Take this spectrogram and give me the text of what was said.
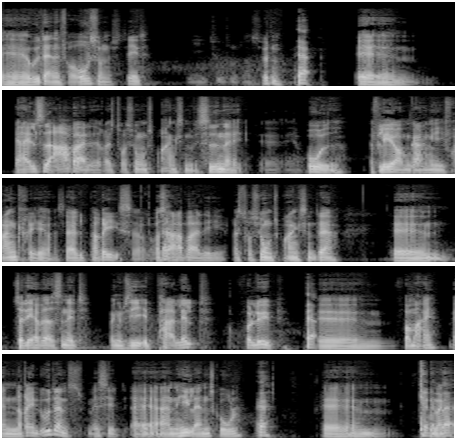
Øh, uddannet fra Aarhus Universitet i 2017. Ja. Øh, Jeg har altid arbejdet i restaurationsbranchen ved siden af. Øh, Jeg har boet af flere omgange i Frankrig og særligt Paris, og også Ja. arbejdet i restaurationsbranchen der. Øh, Så det har været sådan et, hvad kan man sige, et parallelt forløb Ja. øh, for mig. Men rent uddannelsesmæssigt er en helt anden skole. Ja. Øh, Kan der, man- være,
